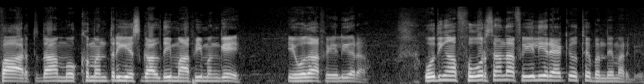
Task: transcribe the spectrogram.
ਭਾਰਤ ਦਾ ਮੁੱਖ ਮੰਤਰੀ ਇਸ ਗੱਲ ਦੀ ਮਾਫੀ ਮੰਗੇ, ਇਹ ਉਹਦਾ ਫੇਲਿਅਰ ਆ। ਉਹਦੀਆਂ ਫੋਰਸਾਂ ਦਾ ਫੇਲਿਅਰ ਹੈ ਕਿ ਉੱਥੇ ਬੰਦੇ ਮਰ ਗਏ।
